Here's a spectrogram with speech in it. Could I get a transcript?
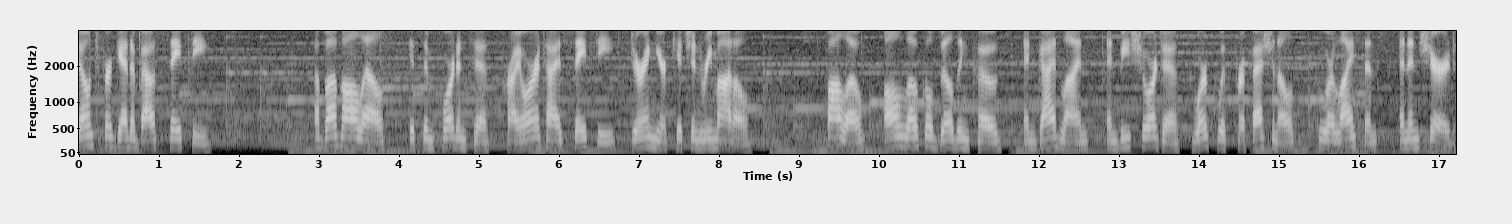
Don't forget about safety. Above all else, it's important to prioritize safety during your kitchen remodel. Follow all local building codes and guidelines, and be sure to work with professionals who are licensed and insured.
